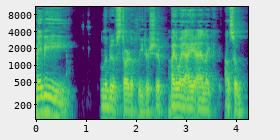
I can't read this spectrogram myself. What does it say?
maybe a little bit of startup leadership. By the way, I, I like also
